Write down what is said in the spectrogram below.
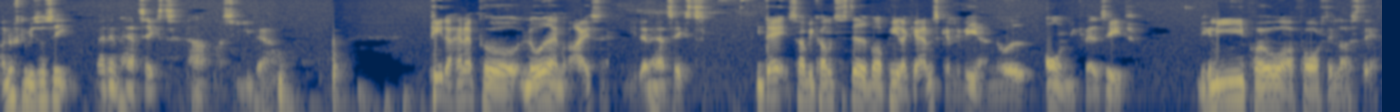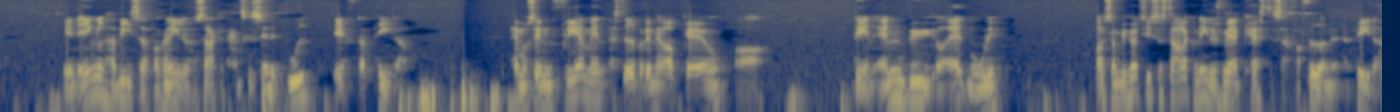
og nu skal vi så se, hvad den her tekst har at sige der. Peter han er på noget af en rejse i den her tekst. I dag så er vi kommet til stedet, hvor Peter gerne skal levere noget ordentlig kvalitet. Vi kan lige prøve at forestille os det. En engel har vist sig for Cornelius og sagt, at han skal sende bud efter Peter. Han må sende flere mænd afsted på den her opgave, og det er en anden by og alt muligt. Og som vi hørte sidst, så starter Cornelius med at kaste sig fra fødderne af Peter.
